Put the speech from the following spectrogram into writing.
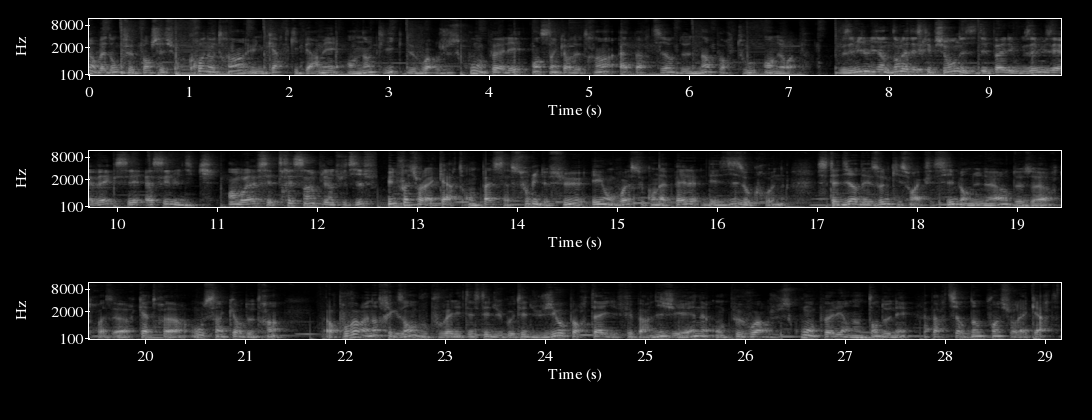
On va donc se pencher sur Chronotrain, une carte qui permet en un clic de voir jusqu'où on peut aller en 5 heures de train à partir de n'importe où en Europe. Je vous ai mis le lien dans la description, n'hésitez pas à aller vous amuser avec, c'est assez ludique. En bref, c'est très simple et intuitif. Une fois sur la carte, on passe sa souris dessus et on voit ce qu'on appelle des isochrones, c'est-à-dire des zones qui sont accessibles en 1 heure, 2 heures, 3 heures, 4 heures ou 5 heures de train, alors pour voir un autre exemple, vous pouvez aller tester du côté du géoportail fait par l'IGN, on peut voir jusqu'où on peut aller en un temps donné à partir d'un point sur la carte,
